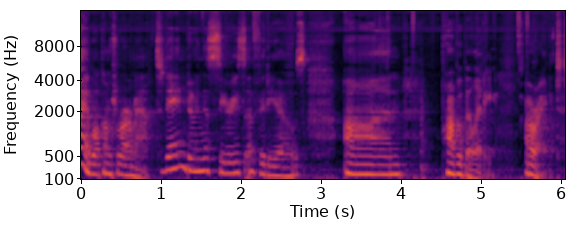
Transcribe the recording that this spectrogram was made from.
Hi, welcome to Rahr Math. Today I'm doing a series of videos on probability. All right,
